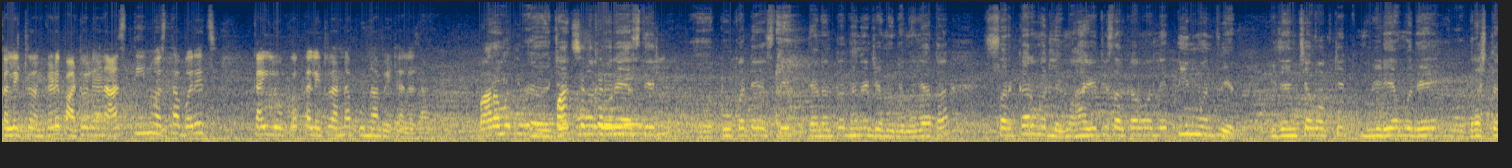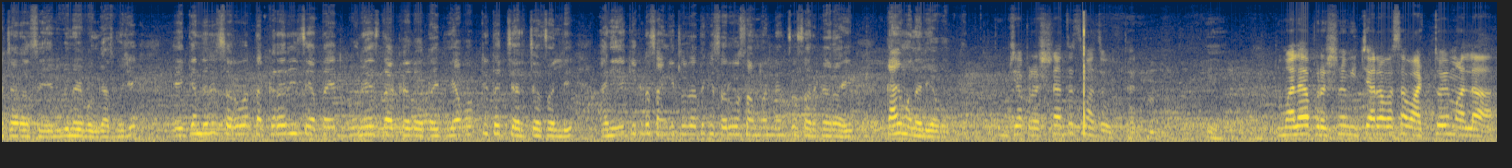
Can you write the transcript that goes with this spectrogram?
कलेक्टरांकडे पाठवलं आणि आज तीन वाजता बरेच काही लोक कलेक्टरांना पुन्हा भेटायला जाणार. पाच शेतकऱ्यांनी असतील कोकटे असतील त्यानंतर धनंजय मुंडे. म्हणजे आता सरकारमधले महायुती सरकारमधले तीन मंत्री आहेत की ज्यांच्या बाबतीत मीडियामध्ये भ्रष्टाचार असेल विनयभंगास म्हणजे एकंदरीत सर्व तक्रारीच येत आहेत गुन्हेच दाखल होत आहेत या बाबतीतच चर्चा चालली. आणि एकीकडे सांगितलं जातं की सर्वसामान्यांचं सरकार आहे. काय म्हणाली या बाबतीत? तुमच्या प्रश्नातच माझं उत्तर आहे. तुम्हाला हा प्रश्न विचारावासा वाटतोय मला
